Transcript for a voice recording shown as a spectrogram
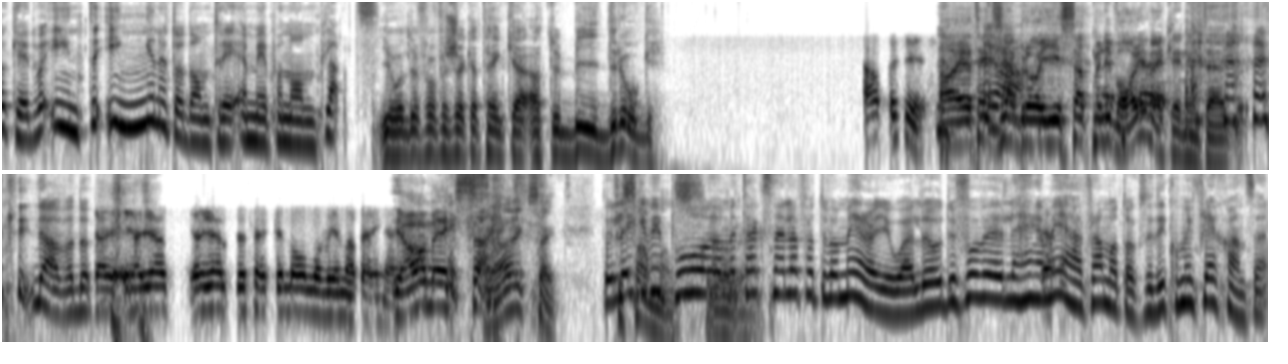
okej, det var inte, ingen av de tre är med på någon plats. Joel, du får försöka tänka att du bidrog. ja precis. Ja, jag tänkte säga bra gissat, men det var det ju verkligen inte. ja, vadå? Jag, jag, jag hjälpte säkert någon att vinna pengar. Ja, men exakt. Ja, exakt. Då lägger vi på, men tack snälla för att du var med då Joel. Du, får väl hänga med här framåt också. Det kommer ju fler chanser.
